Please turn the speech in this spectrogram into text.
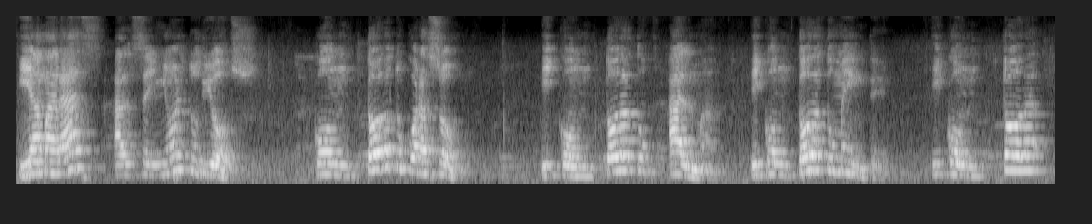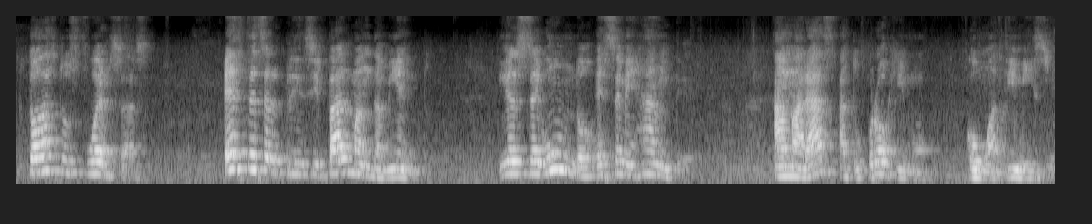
y amarás al Señor tu Dios con todo tu corazón y con toda tu alma y con toda tu mente y con toda, todas tus fuerzas. Este es el principal mandamiento. Y el segundo es semejante. Amarás a tu prójimo como a ti mismo.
